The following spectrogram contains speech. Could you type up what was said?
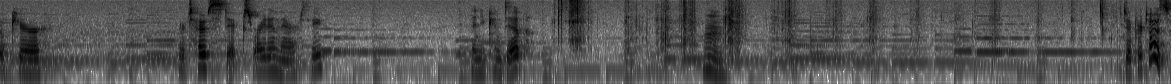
poke your, your toast sticks right in there, see? Then you can dip. Mmm. Dip your toast.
